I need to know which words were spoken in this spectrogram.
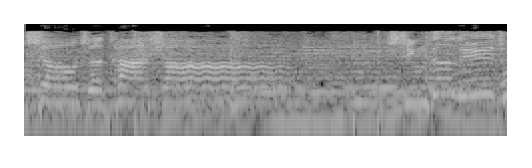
笑着踏上新的旅途。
